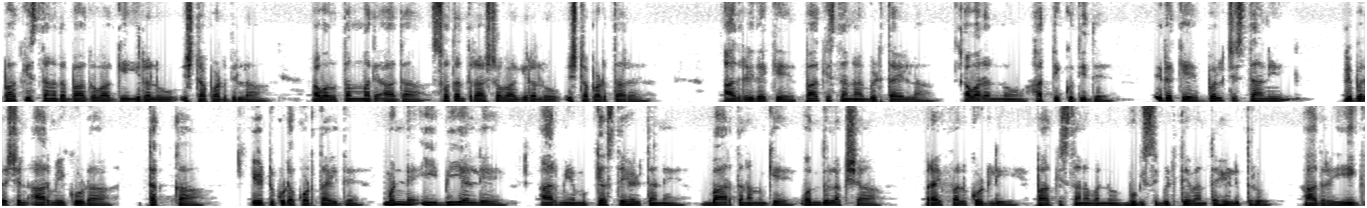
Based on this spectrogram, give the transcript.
ಪಾಕಿಸ್ತಾನದ ಭಾಗವಾಗಿ ಇರಲು ಇಷ್ಟಪಡುವುದಿಲ್ಲ. ಅವರು ತಮ್ಮದೇ ಆದ ಸ್ವತಂತ್ರ ರಾಷ್ಟ್ರವಾಗಿರಲು ಇಷ್ಟಪಡುತ್ತಾರೆ. ಆದರೆ ಇದಕ್ಕೆ ಪಾಕಿಸ್ತಾನ ಬಿಡ್ತಾ ಇಲ್ಲ. ಅವರನ್ನು ಹತ್ತಿಕ್ಕುತ್ತಿದೆ ಇದಕ್ಕೆ ಬಲೂಚಿಸ್ತಾನಿ ಲಿಬರೇಷನ್ ಆರ್ಮಿ ಕೂಡ ತಕ್ಕ ಏಟು ಕೂಡ ಕೊಡ್ತಾ ಇದೆ. ಮೊನ್ನೆ ಈ ಬಿಯಲ್ಲಿ ಆರ್ಮಿಯ ಮುಖ್ಯಸ್ಥೆ ಹೇಳ್ತಾನೆ, ಭಾರತ ನಮಗೆ ಒಂದು ಲಕ್ಷ ರೈಫಲ್ ಕೊಡ್ಲಿ ಪಾಕಿಸ್ತಾನವನ್ನು ಮುಗಿಸಿ ಬಿಡ್ತೇವೆ ಅಂತ ಹೇಳಿದ್ರು. ಆದರೆ ಈಗ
